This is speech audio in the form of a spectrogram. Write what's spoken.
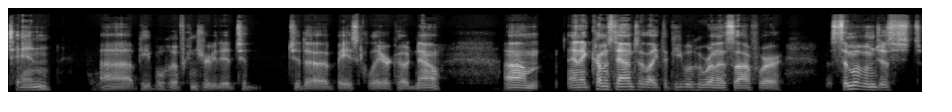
10 uh, people who have contributed to to the basic layer code now. Um, and it comes down to like the people who run the software. Some of them just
